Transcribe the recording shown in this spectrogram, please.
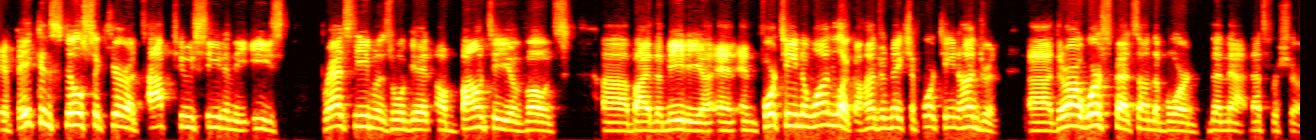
if they can still secure a top two seed in the East, Brad Stevens will get a bounty of votes uh, by the media. And, and 14 to 1, look, 100 makes you 1,400. Uh, there are worse bets on the board than that, that's for sure.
